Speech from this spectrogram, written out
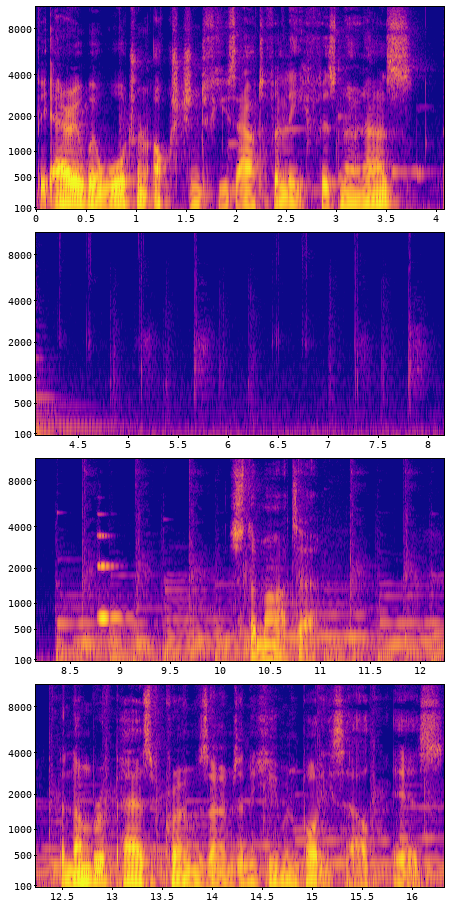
The area where water and oxygen diffuse out of a leaf is known as stomata. The number of pairs of chromosomes in a human body cell is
